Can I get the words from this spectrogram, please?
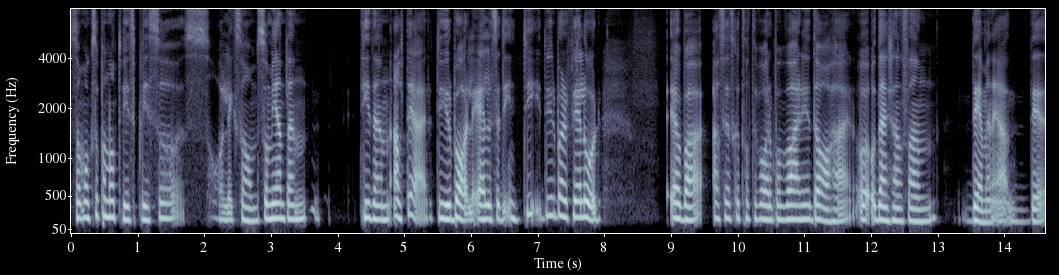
som också på något vis blir så, så liksom, som egentligen tiden alltid är, dyrbar. Eller så det är inte dy- dyrbar är fel ord. Jag bara, alltså jag ska ta tillvara på varje dag här. Och, och den känslan, det menar jag, det,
